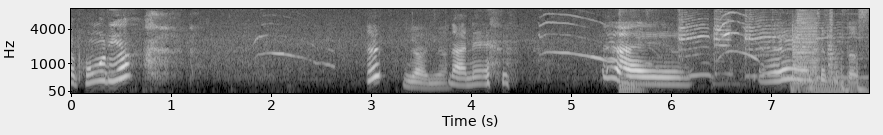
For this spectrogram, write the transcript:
야, 벙어리야? 아니야 아니야 나네. 아유, 아유, 조금 떴어.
